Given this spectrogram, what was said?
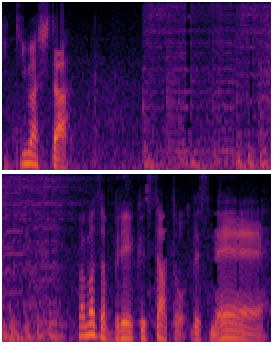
いきました、まあ、まずはブレイクスタートですね。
